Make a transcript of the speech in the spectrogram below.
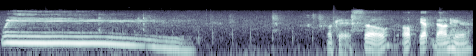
Whee! Okay, so, oh, yep, down here.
